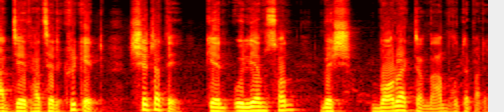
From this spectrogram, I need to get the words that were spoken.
আর যে ধাঁচের ক্রিকেট, সেটাতে কেন উইলিয়ামসন বেশ বড় একটা নাম হতে পারে।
